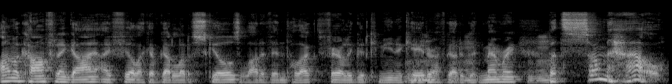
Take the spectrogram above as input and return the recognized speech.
I'm a confident guy. I feel like I've got a lot of skills, a lot of intellect, fairly good communicator. Mhm, I've got a good memory. Mhm. But somehow,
